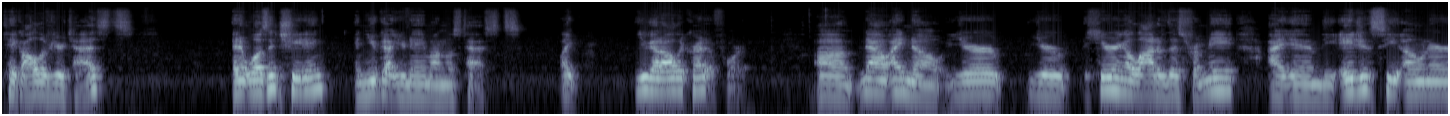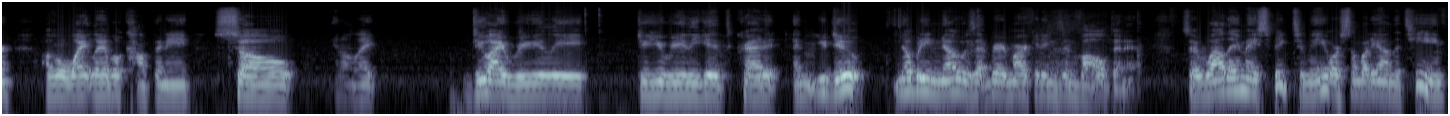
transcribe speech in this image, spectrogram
take all of your tests and it wasn't cheating and you got your name on those tests. Like you got all the credit for it. Um, now I know you're you're hearing a lot of this from me. I am the agency owner of a white label company. So, you know, like, do I really, do you really get credit? And you do. Nobody knows that Beard Marketing is involved in it. So while they may speak to me or somebody on the team,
